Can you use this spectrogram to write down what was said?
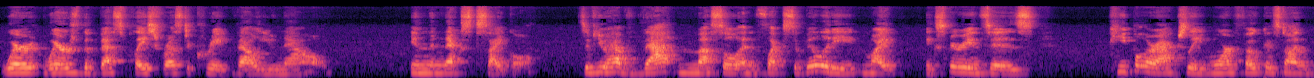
where where's the best place for us to create value now in the next cycle. So if you have that muscle and flexibility, my experience is people are actually more focused on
